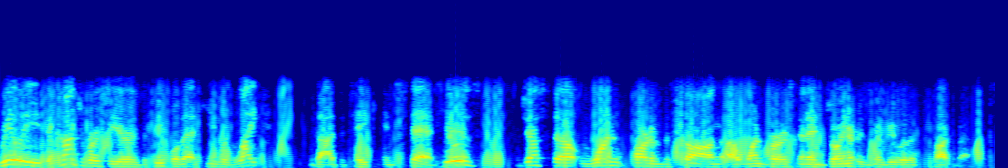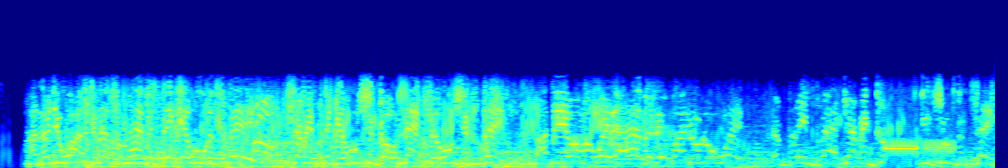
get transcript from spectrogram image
really the controversy here is the people that he would like God to take instead. Here is just uh, one part of the song, uh, one verse, and then Joyner is going to be with us to talk about it. I know you're watching us from heaven thinking who to. Cherry picking who should go next and who should stay. I'd be on my way to heaven if I knew the way. And bring back every you choose to take.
